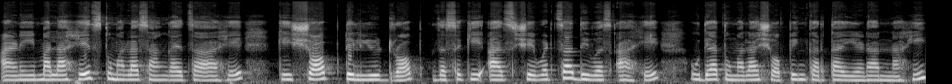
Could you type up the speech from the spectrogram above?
आणि मला हेच तुम्हाला सांगायचं आहे की शॉप टिल यू ड्रॉप जसं की आज शेवटचा दिवस आहे. उद्या तुम्हाला शॉपिंग करता येणार नाही.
